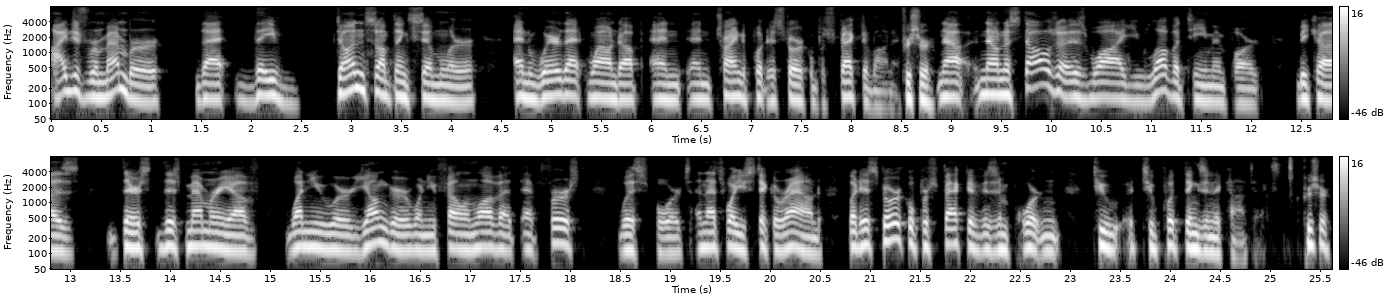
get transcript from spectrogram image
I just remember that they've done something similar and where that wound up and and trying to put historical perspective on it. For sure. Now now nostalgia is why you love a team in part because there's this memory of when you were younger when you fell in love at, at first with sports and that's why you stick around but historical perspective is important to to put things into context for sure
